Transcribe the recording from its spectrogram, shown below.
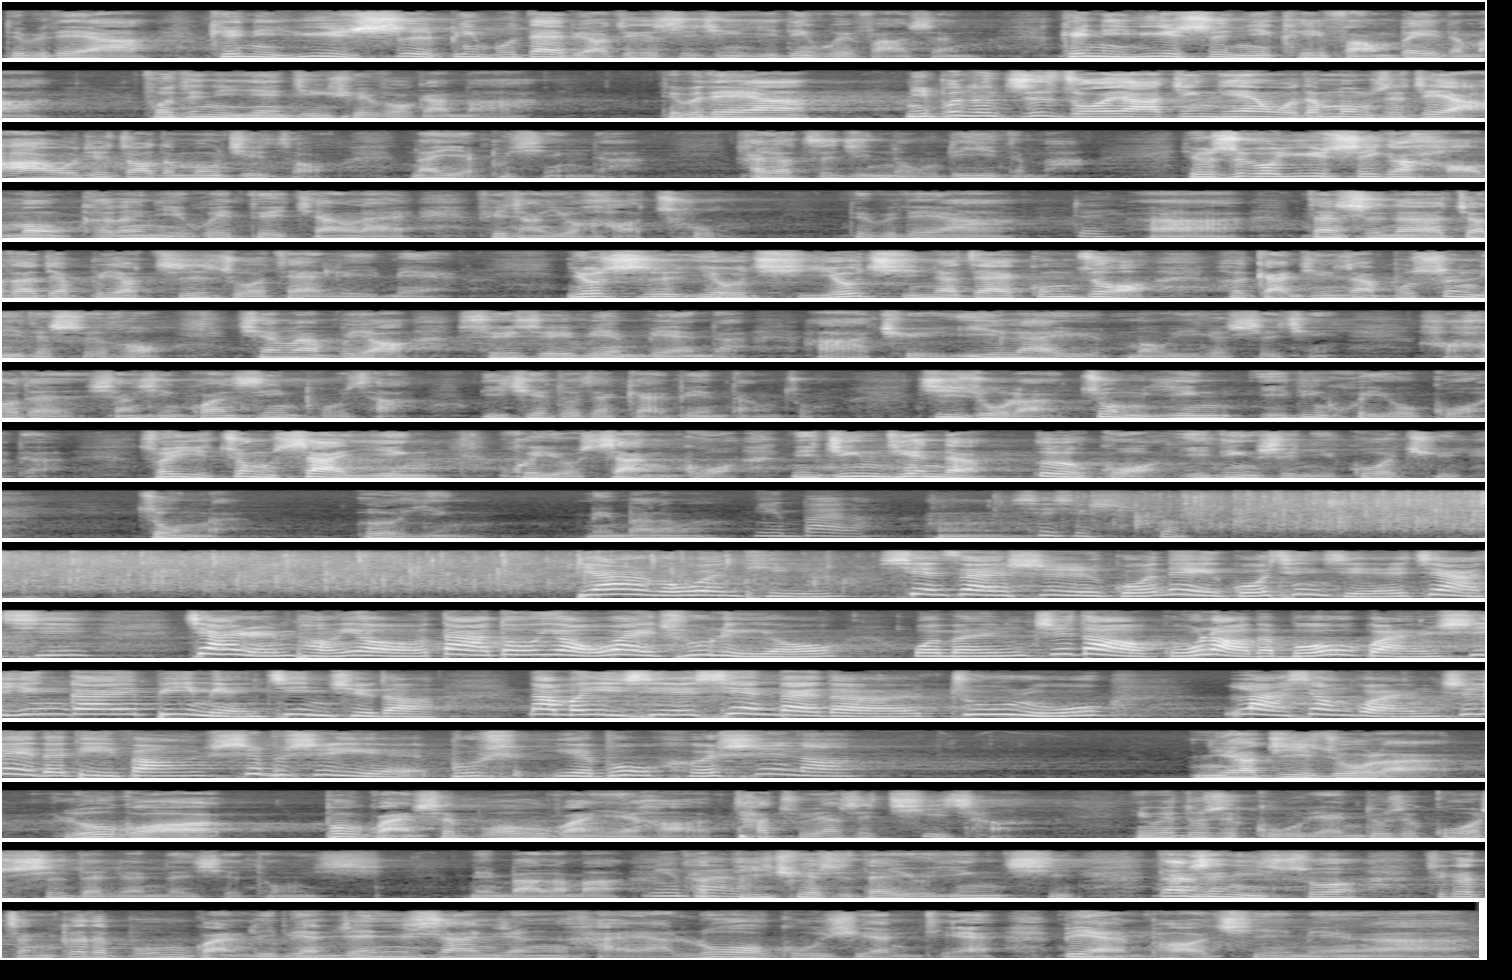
对不对啊？给你预示，并不代表这个事情一定会发生。给你预示，你可以防备的嘛，否则你念经学佛干嘛？对不对呀？你不能执着呀。今天我的梦是这样啊，我就照着梦去走，那也不行的，还要自己努力的嘛。有时候预示一个好梦，可能你会对将来非常有好处，对不对呀？对。啊，但是呢，叫大家不要执着在里面。有时尤其尤其呢，在工作和感情上不顺利的时候，千万不要随随便便的啊去依赖于某一个事情，好好的相信观世音菩萨，一切都在改变当中。记住了，种因一定会有果的，所以种善因会有善果。你今天的恶果，一定是你过去种了恶因，明白了吗？明白了。嗯。谢谢师傅。第二个问题，现在是国内国庆节假期，家人朋友大都要外出旅游。我们知道，古老的博物馆是应该避免进去的。那么，一些现代的，诸如蜡像馆之类的地方，是不是也不是也不合适呢？你要记住了，如果不管是博物馆也好，它主要是气场，因为都是古人，都是过世的人的一些东西。明白了吗？明白它的确是带有阴气，但是你说这个整个的博物馆里边人山人海啊，锣鼓喧天，鞭炮齐鸣啊，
